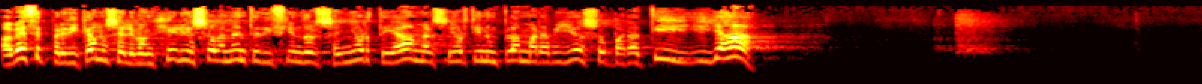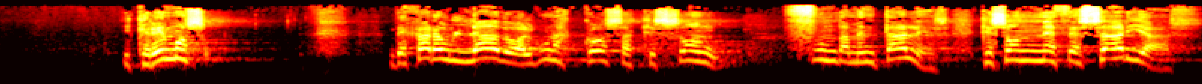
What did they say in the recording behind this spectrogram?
A veces predicamos el Evangelio solamente diciendo el Señor te ama, el Señor tiene un plan maravilloso para ti y ya. Y queremos dejar a un lado algunas cosas que son fundamentales, que son necesarias.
